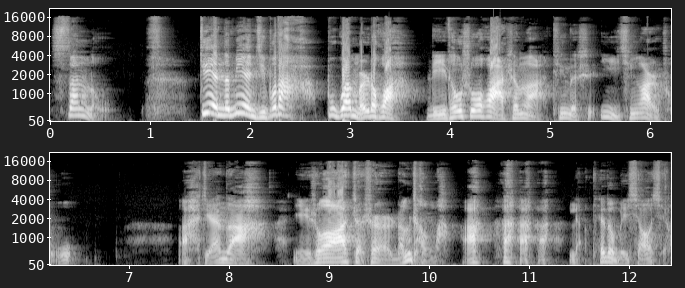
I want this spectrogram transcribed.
三楼，店的面积不大，不关门的话，里头说话声啊，听的是一清二楚。啊，娟子啊。你说这事儿能成吗？啊，哈哈哈，两天都没消息了，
